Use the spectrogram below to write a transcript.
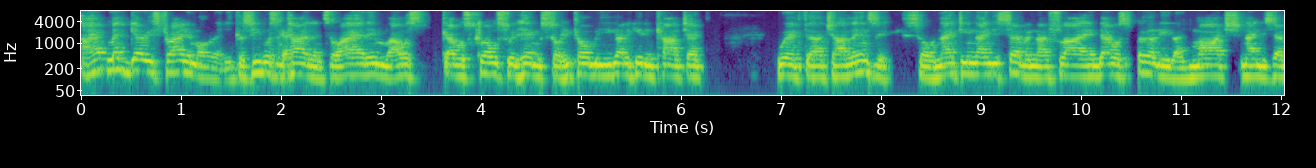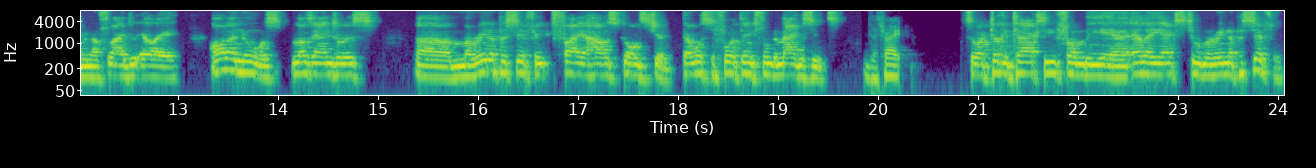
I had met Gary Strydom already because he was okay. in Thailand. So I had him. I was I was close with him. So he told me you got to get in contact with uh, John Lindsay. So 1997, I fly, and that was early, like March 97. I fly to LA. All I knew was Los Angeles, uh, Marina Pacific, Firehouse, Gold's Gym. That was the four things from the magazines. That's right. So I took a taxi from the uh, LAX to Marina Pacific,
